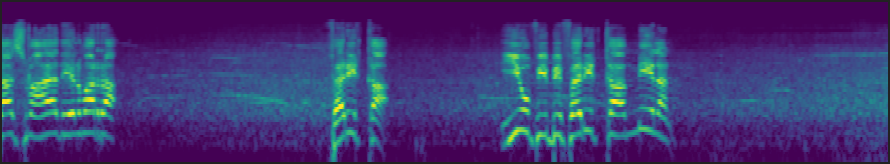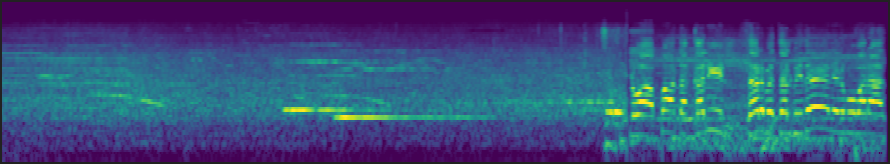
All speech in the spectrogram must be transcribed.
تجمع هذه المرة فريق يوفي بفريق ميلان. وبعد قليل. ضربة البداية للمباراة.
